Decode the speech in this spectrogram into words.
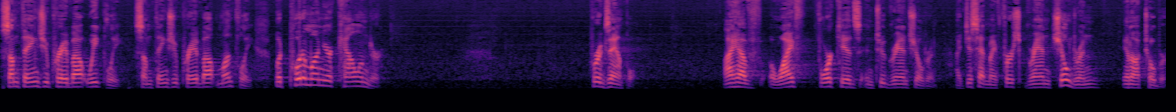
Some things you pray about weekly. Some things you pray about monthly. But put them on your calendar. For example, I have a wife, four kids, and two grandchildren. I just had my first grandchildren in October.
